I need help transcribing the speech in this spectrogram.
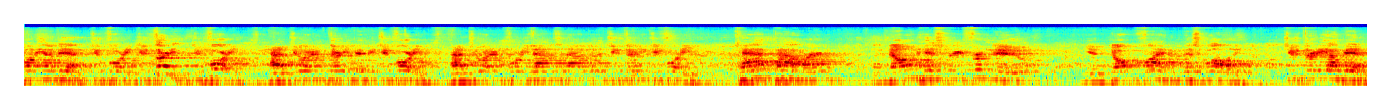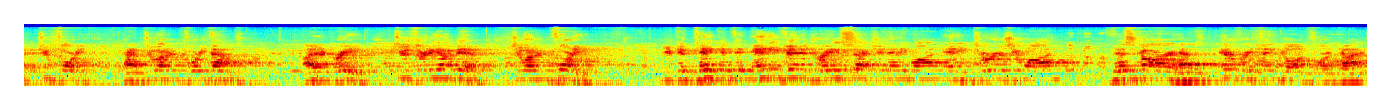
220 on bid. 240. 230. 240. At 230, maybe 240. At 240,000 out of the 230, 240. Cad powered, known history from new. You don't find them this quality. 230 on bid. 240. At 240,000. I agree. 230 on bid. 240. You can take it to any vintage race section any want, any tours you want. This car has everything going for it, guys.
